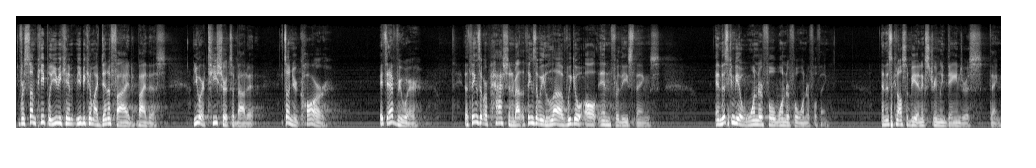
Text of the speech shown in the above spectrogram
And for some people, you become, you become identified by this. You wear t shirts about it, it's on your car, it's everywhere. The things that we're passionate about, the things that we love, we go all in for these things. And this can be a wonderful, wonderful, wonderful thing. And this can also be an extremely dangerous thing.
